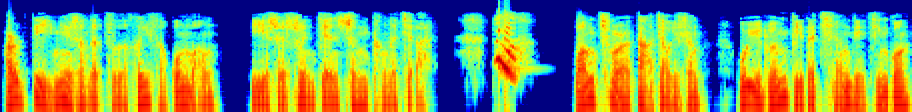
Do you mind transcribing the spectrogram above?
而地面上的紫黑色光芒已是瞬间升腾了起来。不！王秋儿大叫一声，无与伦比的强烈金光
